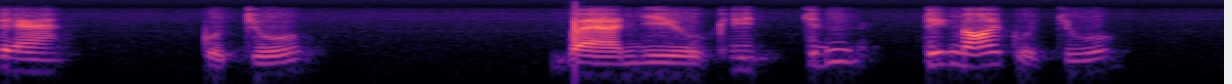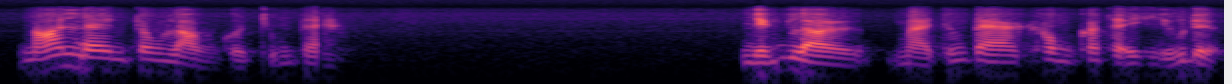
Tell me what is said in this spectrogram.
xa của Chúa. Và nhiều khi chính tiếng nói của Chúa nói lên trong lòng của chúng ta. Những lời mà chúng ta không có thể hiểu được,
